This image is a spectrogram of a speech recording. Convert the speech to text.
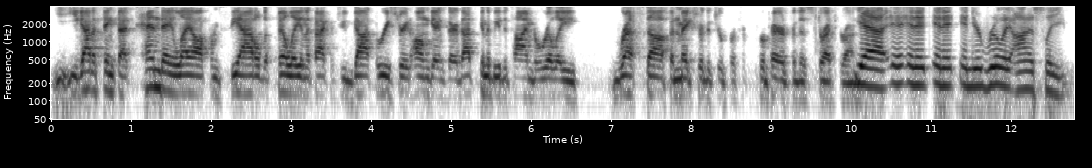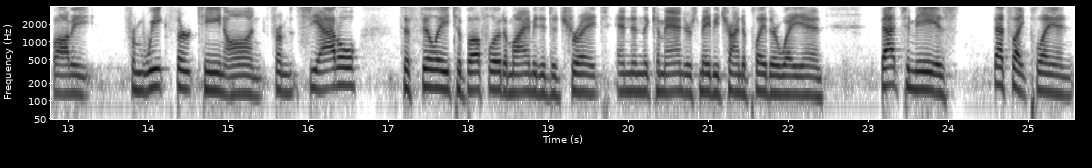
you got to think that 10 day layoff from Seattle to Philly and the fact that you've got three straight home games there, that's going to be the time to really rest up and make sure that you're pre- prepared for this stretch run. Yeah, and it and it and you're really honestly, Bobby, from week 13 on, from Seattle to Philly to Buffalo to Miami to Detroit, and then the Commanders maybe trying to play their way in. That to me is that's like playing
